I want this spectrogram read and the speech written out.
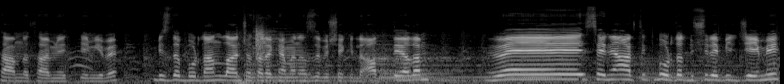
tam da tahmin ettiğim gibi. Biz de buradan launch atarak hemen hızlı bir şekilde atlayalım. Ve seni artık burada düşürebileceğimi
